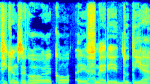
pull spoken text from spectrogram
Ficamos agora com a efeméride do dia.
